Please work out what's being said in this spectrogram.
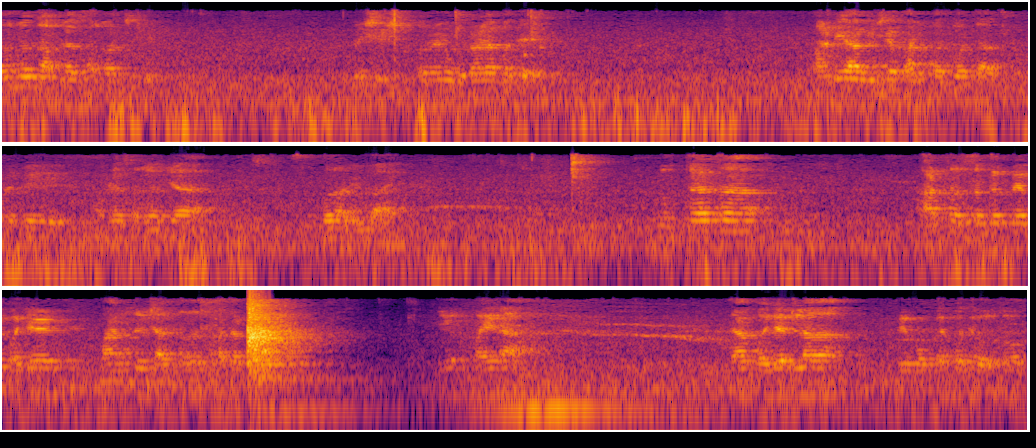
म्हणूनच आपल्या सर्वांची विशेषपणे उन्हाळ्यामध्ये पाणी हा विषय फार महत्त्वाचा असल्यामुळे मी आपल्या सगळ्यांच्या समोर आलेलो आहे. नुकताच अर्थसंकल्पीय बजेट माननीय शासनानं सादर एक महिना त्या बजेटला मी मुंबईमध्ये होतो.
